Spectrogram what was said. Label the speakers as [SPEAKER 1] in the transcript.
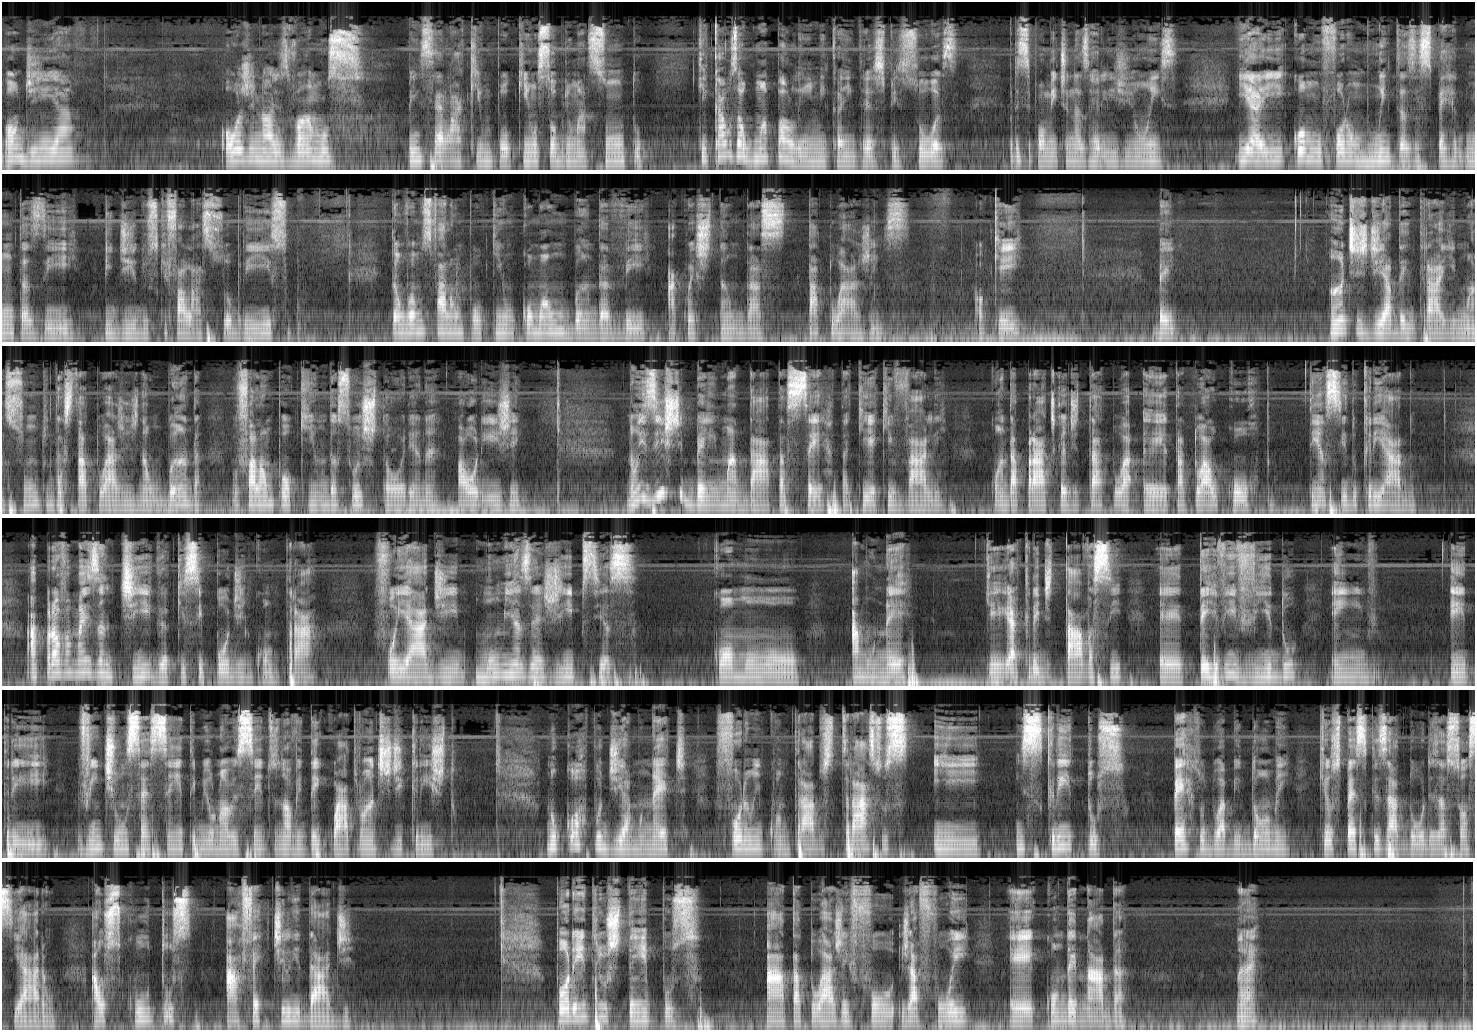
[SPEAKER 1] Bom dia! Hoje nós vamos pincelar aqui um pouquinho sobre um assunto que causa alguma polêmica entre as pessoas, principalmente nas religiões. E aí, como foram muitas as perguntas e pedidos que falassem sobre isso, então vamos falar um pouquinho como a Umbanda vê a questão das tatuagens, ok? Bem, Antes de adentrar aí no assunto das tatuagens na Umbanda, vou falar um pouquinho da sua história, né? A origem. Não existe bem uma data certa que equivale quando a prática de é, tatuar o corpo tenha sido criado. A prova mais antiga que se pôde encontrar foi a de múmias egípcias, como Amuné, que acreditava-se é, ter vivido em, entre 2160 e 1994 a.C. No corpo de Amunete foram encontrados traços e inscritos perto do abdômen que os pesquisadores associaram aos cultos à fertilidade. Por entre os tempos, a tatuagem foi, já foi é, condenada, né?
